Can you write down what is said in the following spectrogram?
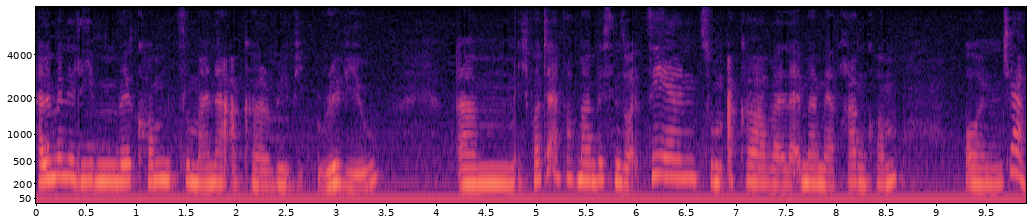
Hallo meine Lieben, willkommen zu meiner Acker Review. Ähm, ich wollte einfach mal ein bisschen so erzählen zum Acker, weil da immer mehr Fragen kommen. Und ja,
